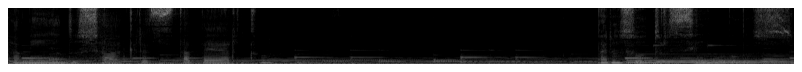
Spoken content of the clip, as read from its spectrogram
Caminho dos chakras está aberto para os outros símbolos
